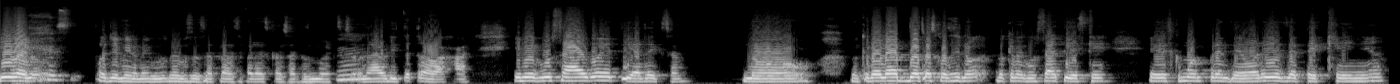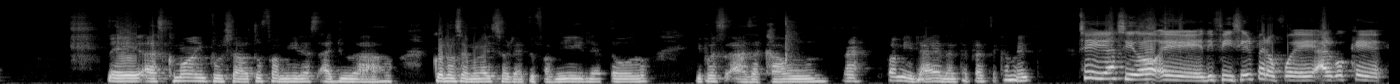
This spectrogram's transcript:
Y bueno, oye, mira, me, me gusta esa frase para descansar los muertos. O sea, ahorita trabajar. Y me gusta algo de ti, Alexa. No, no quiero hablar de otras cosas, sino lo que me gusta de ti es que eres como emprendedora y desde pequeña eh, has como impulsado a tu familia, has ayudado, conocemos la historia de tu familia, todo, y pues has sacado una familia adelante prácticamente. Sí, ha sido eh, difícil, pero fue algo que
